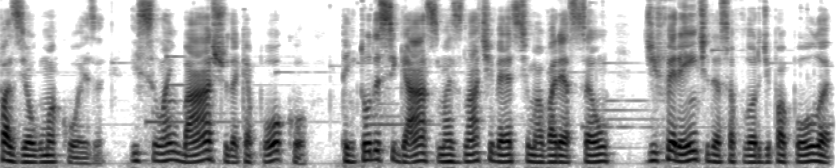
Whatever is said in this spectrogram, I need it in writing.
fazer alguma coisa. E se lá embaixo, daqui a pouco, tem todo esse gás, mas lá tivesse uma variação diferente dessa flor de papoula,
